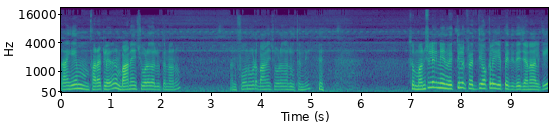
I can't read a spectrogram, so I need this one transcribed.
నాకేం ఫరక్ లేదు. నేను బాగానే చూడగలుగుతున్నాను. అండ్ ఫోన్ కూడా బాగానే చూడగలుగుతుంది. సో మనుషులకి నేను వ్యక్తులకు ప్రతి ఒక్కరికి చెప్పేది ఇదే జనాలకి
